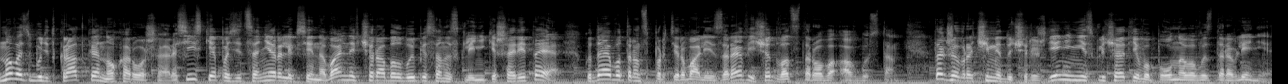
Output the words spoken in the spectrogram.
Новость будет краткая, но хорошая. Российский оппозиционер Алексей Навальный вчера был выписан из клиники Шарите, куда его транспортировали из РФ еще 22 августа. Также врачи медучреждения не исключают его полного выздоровления.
